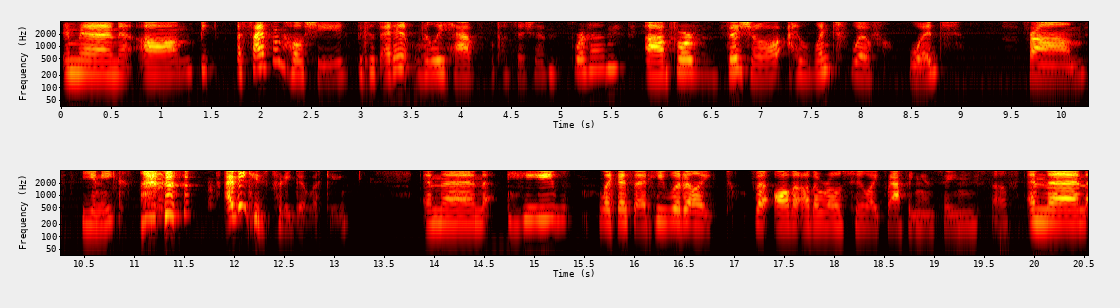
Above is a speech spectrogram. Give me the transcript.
And then, um, be- aside from Hoshi, because I didn't really have a position for him, um, for visual, I went with Woodz from UNIQ. I think he's pretty good looking. And then he, like I said, he would like fit all the other roles too, like rapping and singing and stuff. And then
